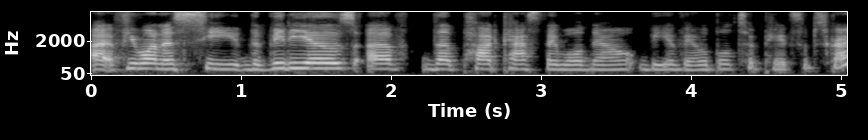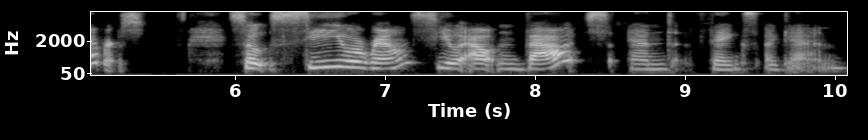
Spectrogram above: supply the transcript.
uh, if you want to see the videos of the podcast they will now be available to paid subscribers so see you around see you out and about and thanks again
